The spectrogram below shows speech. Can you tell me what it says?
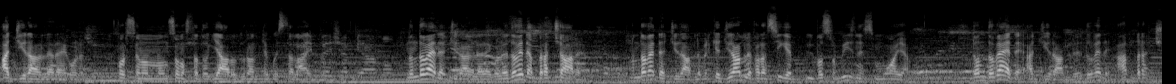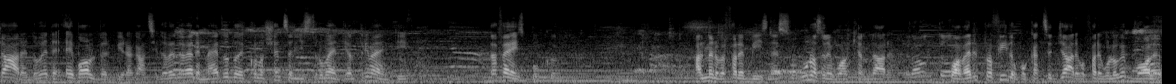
aggirare le regole. Forse non, non sono stato chiaro durante questa live. Non dovete aggirare le regole, dovete abbracciare non dovete aggirarle perché girarle farà sì che il vostro business muoia. Non dovete aggirarle, dovete abbracciare, dovete evolvervi ragazzi, dovete avere metodo e conoscenza degli strumenti, altrimenti da Facebook, almeno per fare business, uno se ne può anche andare. Può avere il profilo, può cazzeggiare, può fare quello che vuole.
